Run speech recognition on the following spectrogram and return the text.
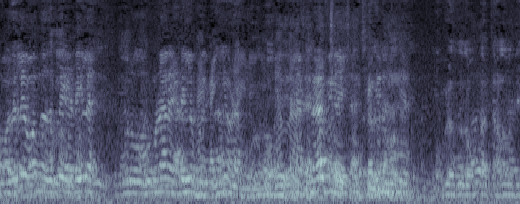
முதல்ல வந்ததுல இடையில ஒரு ஒரு மணி நேரம் இடையில போய் உங்களுக்கு ரொம்ப தளபதி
